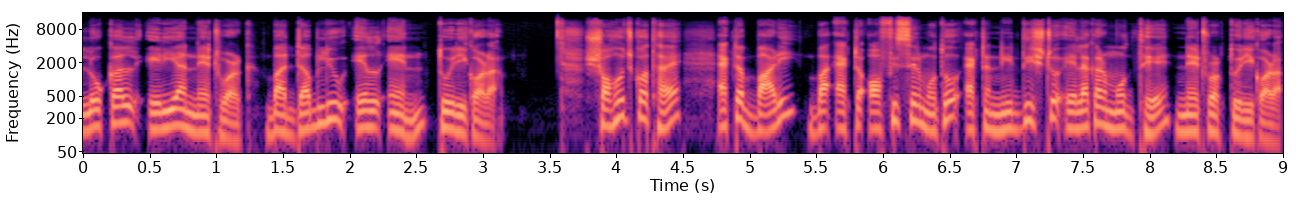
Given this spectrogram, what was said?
লোকাল এরিয়া নেটওয়ার্ক বা ডাব্লিউএলএন তৈরি করা। সহজ কথায়, একটা বাড়ি বা একটা অফিসের মতো একটা নির্দিষ্ট এলাকার মধ্যে নেটওয়ার্ক তৈরি করা।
